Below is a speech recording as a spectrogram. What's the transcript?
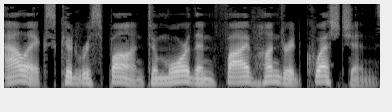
Alex could respond to more than 500 questions,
